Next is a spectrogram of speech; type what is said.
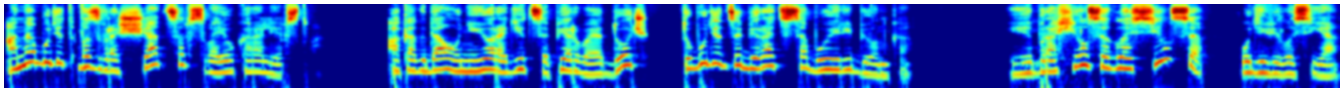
она будет возвращаться в свое королевство. А когда у нее родится первая дочь, то будет забирать с собой ребенка. «И Ибрахил согласился?» – удивилась я.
